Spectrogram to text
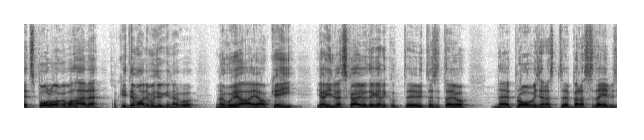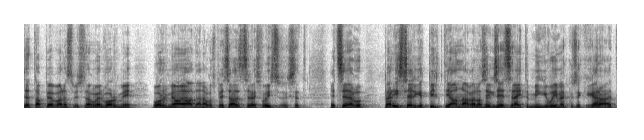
jättis poole hooga vahele, okei okay,, tema oli muidugi nagu, nagu hea ja okei okay. ja Ilves ka ju tegelikult ütles, et ta ju proovis ennast pärast seda eelmise etapi ebaõnnestumist nagu veel vormi, vormi ajada nagu spetsiaalselt selleks võistluseks, et, et see nagu päris selget pilti ei anna, aga noh, selge see, et see näitab mingi võimekuse ikkagi ära, et,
